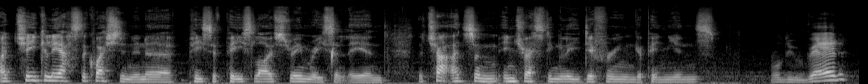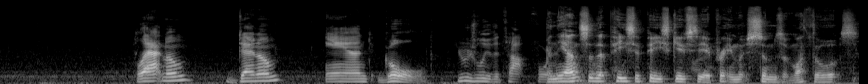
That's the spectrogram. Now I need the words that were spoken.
I cheekily asked the question in a Piece of Peace live stream recently, and the chat had some interestingly differing opinions. We'll do red, platinum, denim, and gold. Usually the top four. And the answer that Piece of Peace gives here pretty much sums up my thoughts.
